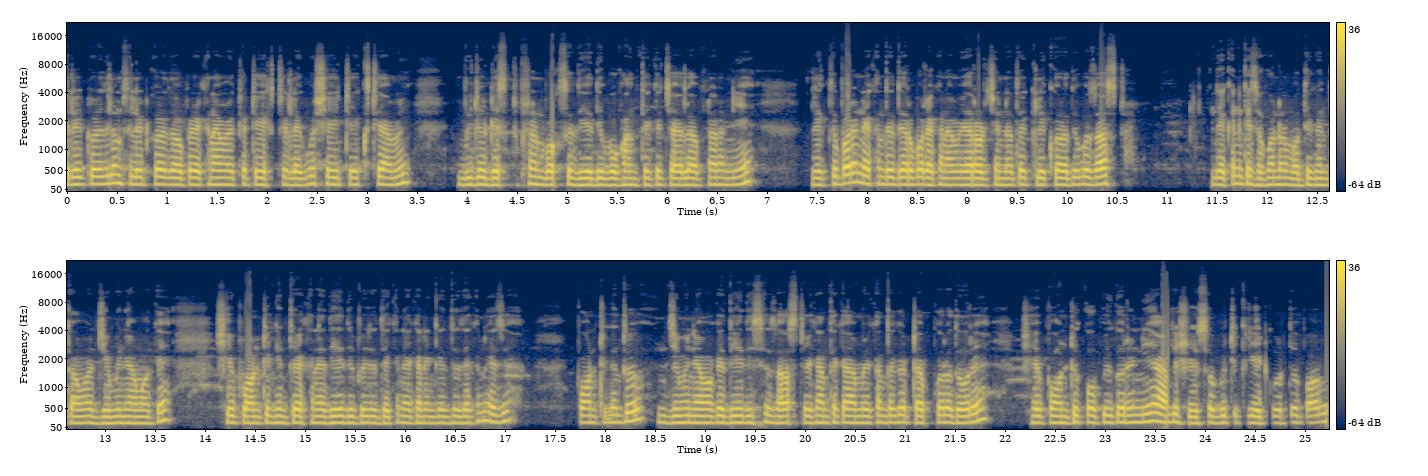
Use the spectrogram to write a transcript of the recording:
সিলেক্ট করে দিলাম। সিলেক্ট করে দেওয়ার পর এখানে আমি একটা টেক্সট লিখব। সেই টেক্সটে আমি ভিডিও ডেসক্রিপশন বক্সে দিয়ে দেবো। ওখান থেকে চাইলে আপনারা নিয়ে লিখতে পারেন। এখান থেকে দেওয়ার পর এখানে আমি এরর চিহ্নতে ক্লিক করে দেবো জাস্ট দেখেন কিছুক্ষণের মধ্যে কিন্তু আমার জিমিনি আমাকে সেই ফন্টটি কিন্তু এখানে দিয়ে দিবে। যে দেখেন, এখানে কিন্তু দেখেন, এই যে ফন্টটি কিন্তু জিমিনি আমাকে দিয়ে দিচ্ছে জাস্ট এখান থেকে আমি এখান থেকে ট্যাপ করে ধরে সেই ফন্টটি কপি করে নিয়ে আমি সেই ছবিটি ক্রিয়েট করতে পারব।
